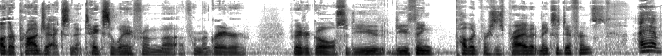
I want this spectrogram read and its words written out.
other projects, and it takes away from uh, from a greater greater goal. So, do you do you think public versus private makes a difference? I have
